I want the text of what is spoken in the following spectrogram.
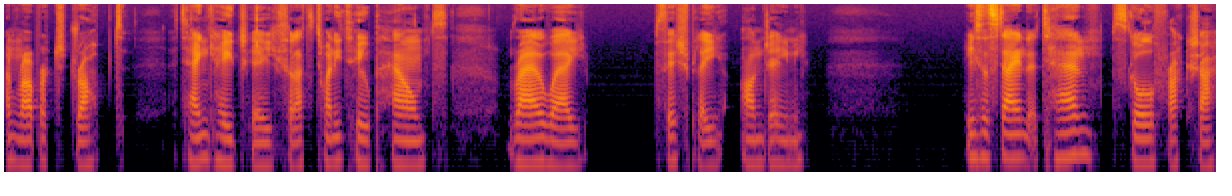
and Robert dropped a 10 kg, so that's 22 pounds railway fish plate on Jamie. He sustained a 10 skull fracture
